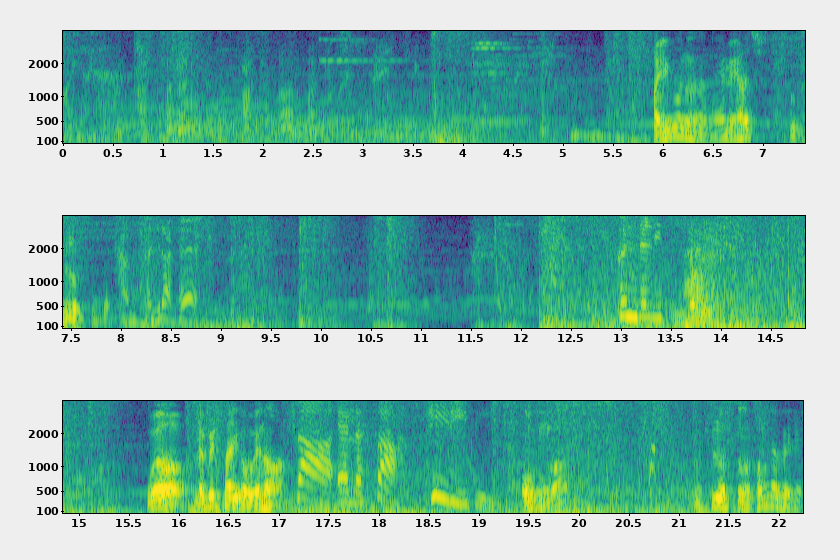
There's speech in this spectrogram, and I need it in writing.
버려라. 다이브는 애매하지 해. 흔들리지 마. 뭐야 레벨 차이가 왜 나? 버그인가? 루틀러스가 3레벨이네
